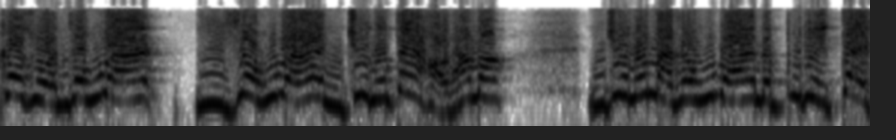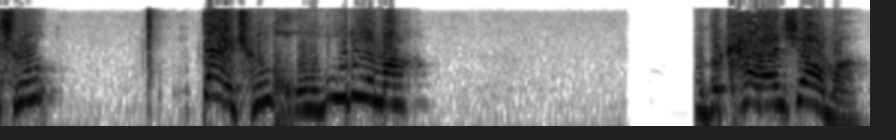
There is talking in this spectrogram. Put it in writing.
告诉我，你这五百万，你这五百万你就能带好它吗？你就能把这五百万的部队带成带成虎部队吗？你不开玩笑吗？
